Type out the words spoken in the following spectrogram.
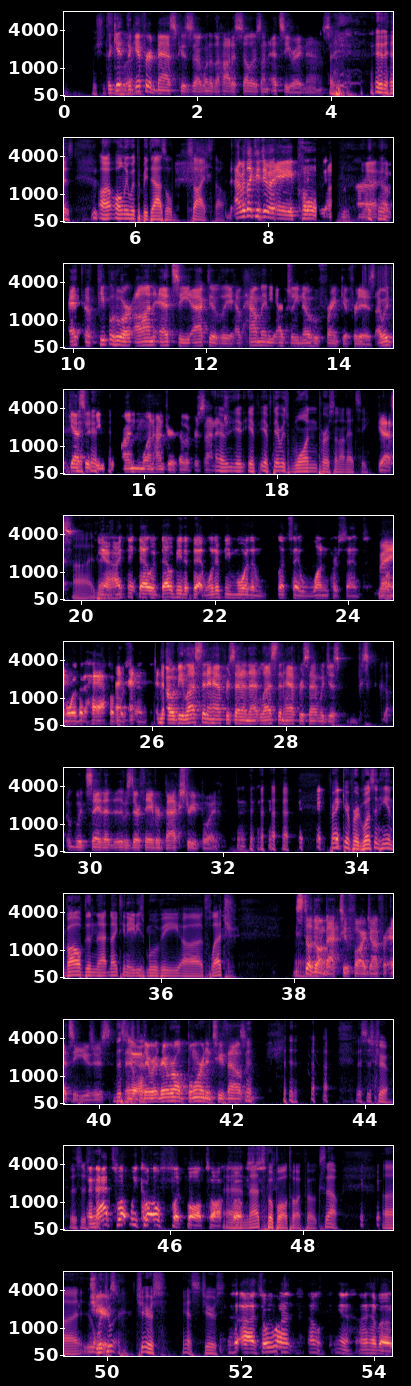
We should The, see the Gifford mask is uh, one of the hottest sellers on Etsy right now. So. it is uh, only with the bedazzled sides, though. I would like to do a, a poll of, uh, of, Et- of people who are on Etsy actively of how many actually know who Frank Gifford is. I would guess it would be one one hundredth of a Uh, percentage. If, if if there was one person on Etsy, Yes. uh, Yeah, I think that would that would be the bet. Would it be more than let's say one percent, Right. or more than half a percent? No, it would be less than a half percent, and that less than half percent would just would say that it was their favorite Backstreet Boy. Frank Gifford wasn't he involved in that 1980s movie uh, Fletch? You're still going back too far, John, for Etsy users. This they, is they were they were all born in 2000. this is true. This is And true. that's what we call football talk, and folks. that's football talk, folks. So, uh, Cheers. you- cheers. Yes, cheers. Uh, so we want. Oh, yeah, I have a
